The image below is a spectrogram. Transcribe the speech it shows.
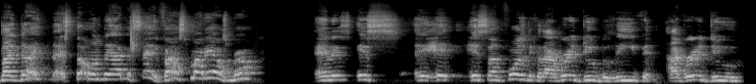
Like that, that's the only thing I can say. Find somebody else, bro. And it's it's it, it's unfortunate because I really do believe it. I really do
